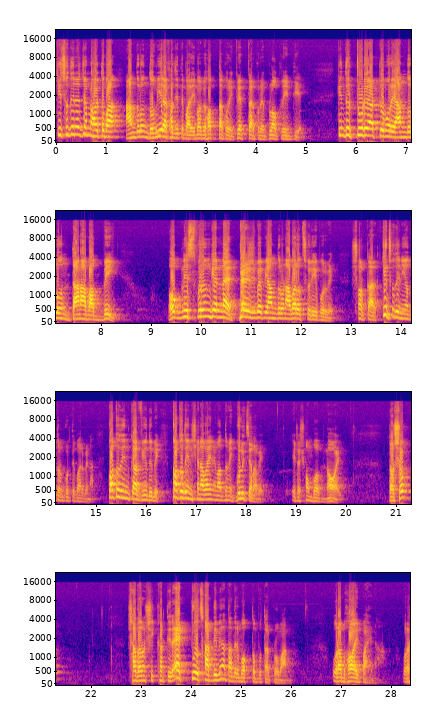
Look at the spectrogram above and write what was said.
কিছুদিনের জন্য হয়তো বা আন্দোলন দমিয়ে রাখা যেতে পারে এভাবে হত্যা করে, গ্রেপ্তার করে, ব্লক রেড দিয়ে। কিন্তু টুডে আর টুমোরে আন্দোলন দানা বাঁধবেই। অগ্নিস্ফুরঙ্গের ন্যায় দেশব্যাপী আন্দোলন আবারও ছড়িয়ে পড়বে। সরকার কিছুদিন নিয়ন্ত্রণ করতে পারবে না। কতদিন কারফিউ দেবে? কতদিন সেনাবাহিনীর মাধ্যমে গুলি চালাবে? এটা সম্ভব নয়। দর্শক, সাধারণ শিক্ষার্থীরা একটুও ছাড় দিবে না, তাদের বক্তব্য তার প্রমাণ। ওরা ভয় পায় না। ওরা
